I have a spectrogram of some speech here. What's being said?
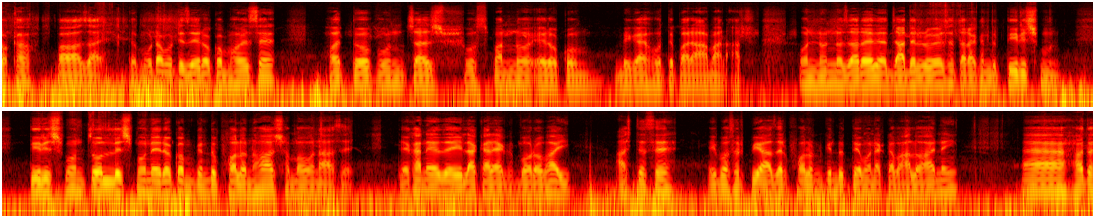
রক্ষা পাওয়া যায় তো মোটামুটি যেরকম হয়েছে হয়তো পঞ্চাশ পঁচপান্ন এরকম বিঘায় হতে পারে আমার। আর অন্য অন্য যারা যাদের রয়েছে তারা কিন্তু তিরিশ মন তিরিশ মন চল্লিশ মন এরকম কিন্তু ফলন হওয়ার সম্ভাবনা আছে। এখানে যে এলাকার এক বড় ভাই আসতেছে এই বছর পেঁয়াজের ফলন কিন্তু তেমন একটা ভালো হয় নাই। হয়তো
